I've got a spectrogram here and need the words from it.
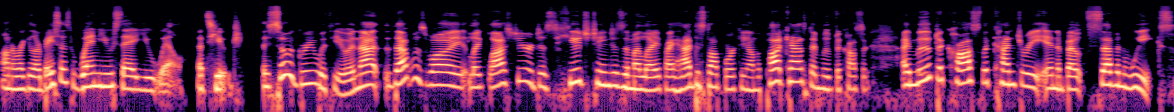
on a regular basis when you say you will. That's huge. I so agree with you. And that that was why like last year just huge changes in my life. I had to stop working on the podcast. I moved across the I moved across the country in about 7 weeks.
